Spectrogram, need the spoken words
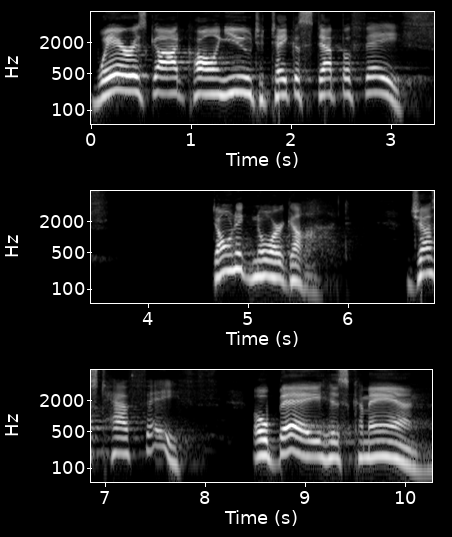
Where is God calling you to take a step of faith? Don't ignore God. Just have faith. Obey his command.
